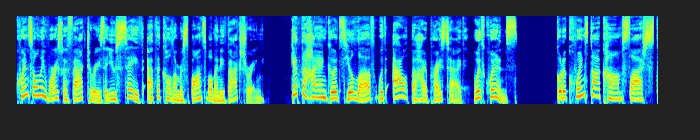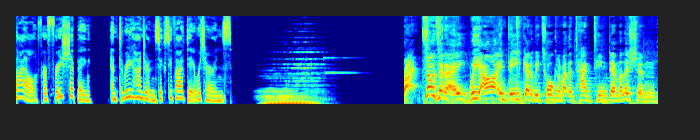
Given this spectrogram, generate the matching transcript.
Quince only works with factories that use safe, ethical, and responsible manufacturing. Get the high-end goods you'll love without the high price tag with Quince. Go to quince.com/style for free shipping and 365-day returns. Right, so today we are indeed going to be talking about the tag team demolition.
